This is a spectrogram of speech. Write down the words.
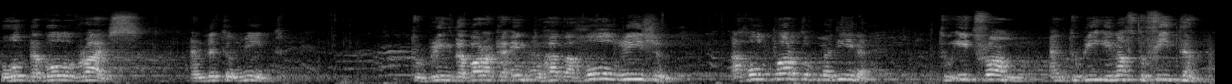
who hold the bowl of rice and little meat to bring the barakah in to have a whole region, a whole part of Medina to eat from and to be enough to feed them.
